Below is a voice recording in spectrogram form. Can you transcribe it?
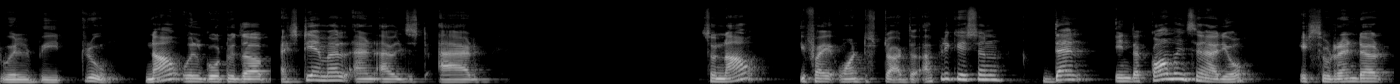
will be true. Now we'll go to the HTML and I will just add. So now if I want to start the application, then in the common scenario, it should render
